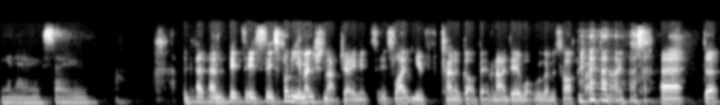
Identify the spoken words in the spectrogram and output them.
you know so and, and it's, it's it's funny you mention that jane it's it's like you've kind of got a bit of an idea what we're going to talk about tonight uh, that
